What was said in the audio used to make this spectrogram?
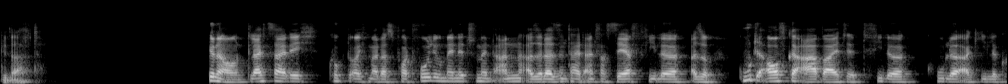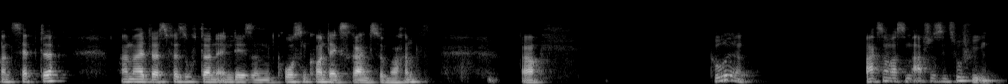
gedacht. Genau, und gleichzeitig guckt euch mal das Portfolio-Management an. Also da sind halt einfach sehr viele, also gut aufgearbeitet, viele coole, agile Konzepte haben halt das versucht, dann in diesen großen Kontext reinzumachen. Ja. Cool. Magst du noch was zum Abschluss hinzufügen?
